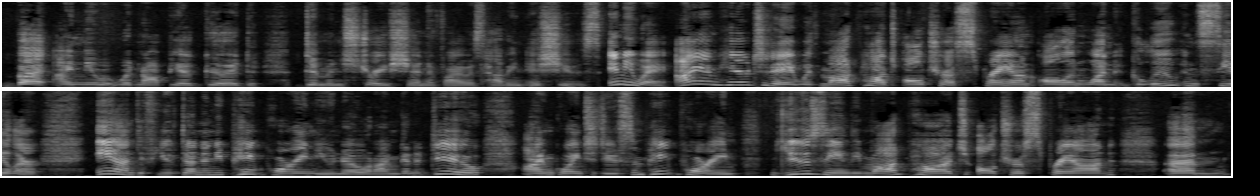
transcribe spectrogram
but I knew it would not be a good demonstration if I was having issues. Anyway, I am here today with Mod Podge Ultra Spray-On All-in-One Glue and Sealer, and if you've done any paint pouring, you know what I'm going to do. I'm going to do some paint pouring using the Mod Podge Ultra Spray-On um,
